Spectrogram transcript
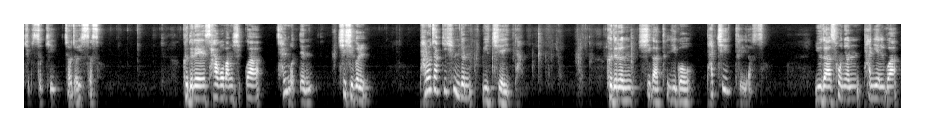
깊숙이 젖어 있어서 그들의 사고방식과 잘못된 지식을 바로잡기 힘든 위치에 있다. 그들은 씨가 틀리고 밭이 틀렸어. 유다 소년 다니엘과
